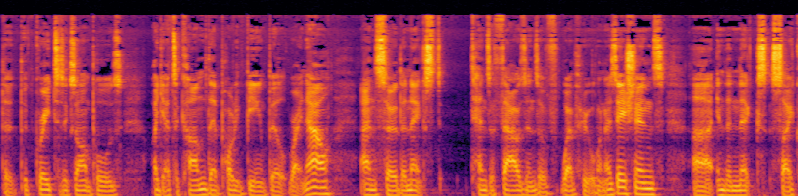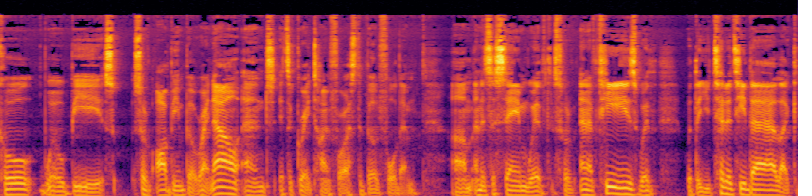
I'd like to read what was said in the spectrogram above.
the the greatest examples are yet to come. They're probably being built right now. And so the next tens of thousands of Web3 organizations uh, in the next cycle will be sort of are being built right now. And it's a great time for us to build for them. Um, and it's the same with sort of NFTs, with, with the utility there. Like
